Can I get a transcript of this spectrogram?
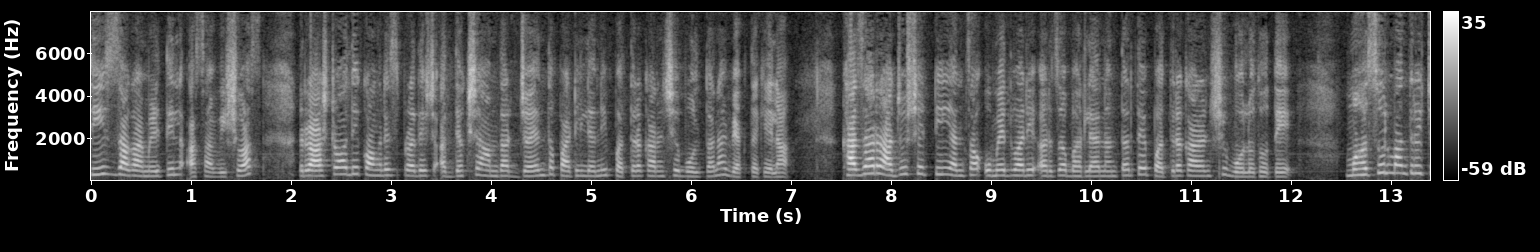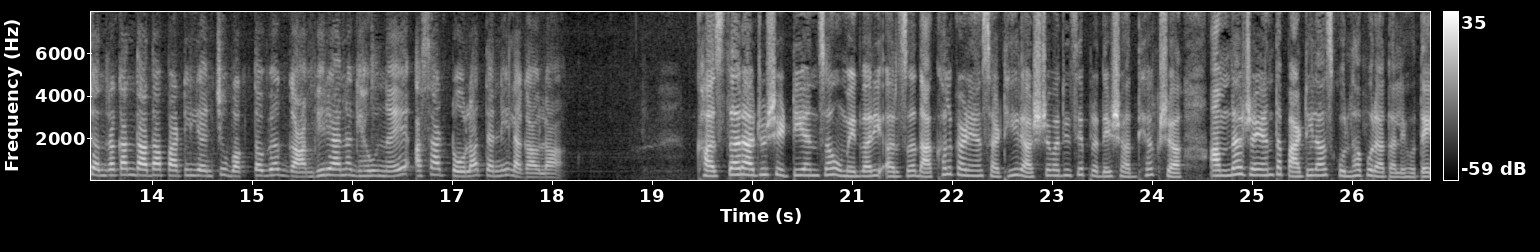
तीस जागा मिळतील असा विश्वास राष्ट्रवादी काँग्रेस प्रदेश अध्यक्ष आमदार जयंत पाटील यांनी पत्रकारांशी बोलताना व्यक्त केला. खासदार राजू शेट्टी यांचा उमेदवारी अर्ज भरल्यानंतर ते पत्रकारांशी बोलत होते. महसूल मंत्री चंद्रकांत दादा पाटील यांची वक्तव्य गांभीर्यानं घेऊ नये असा टोला त्यांनी लगावला. खासदार राजू शेट्टी यांचा उमेदवारी अर्ज दाखल करण्यासाठी राष्ट्रवादीचे प्रदेशाध्यक्ष आमदार जयंत पाटील आज कोल्हापुरात आले होते.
